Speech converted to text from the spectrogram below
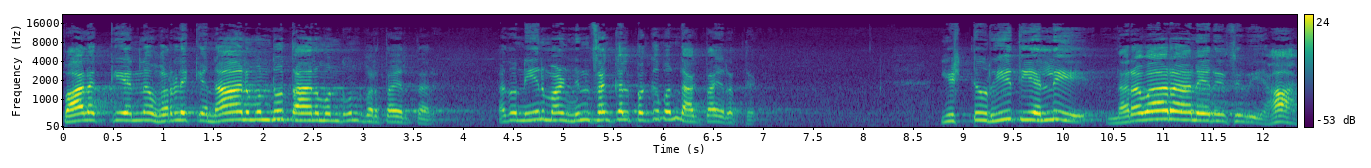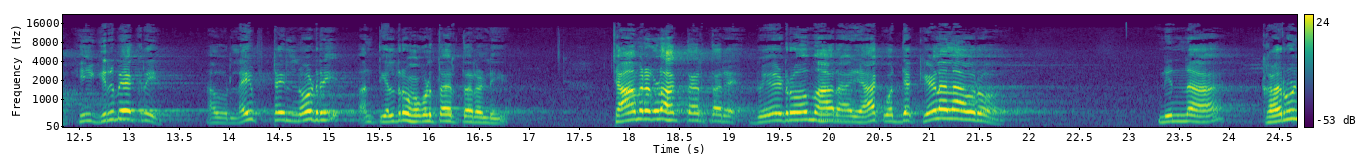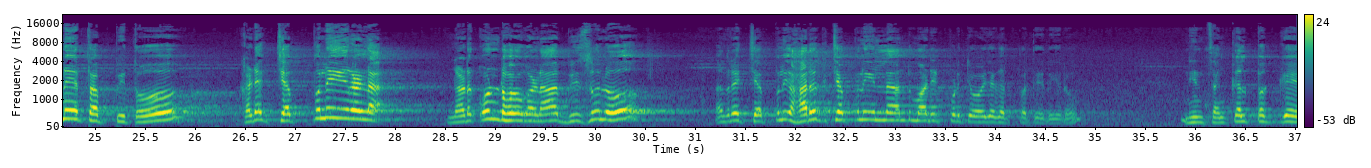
ಪಾಲಕ್ಕಿಯನ್ನು ಹೊರಳಿಕ್ಕೆ ನಾನು ಮುಂದು, ತಾನು ಮುಂದು ಅಂತ ಬರ್ತಾ ಇರ್ತಾರೆ. ಅದು ನೀನು ಮಾಡಿ ನಿನ್ನ ಸಂಕಲ್ಪಕ್ಕೆ ಬಂದು ಆಗ್ತಾ ಇರುತ್ತೆ. ಇಷ್ಟು ರೀತಿಯಲ್ಲಿ ನರವಾರ ನೇರಿಸಿವಿ ಹಾ, ಹೀಗಿರ್ಬೇಕ್ರಿ. ಅವ್ರ ಲೈಫ್ ಸ್ಟೈಲ್ ನೋಡ್ರಿ ಅಂತ ಎಲ್ಲರೂ ಹೊಗಳ್ತಾ ಇರ್ತಾರೆ ಅಲ್ಲಿ ಚಾಮರಗಳು ಹಾಕ್ತಾ ಇರ್ತಾರೆ. ಬೇಡ್ರೋ ಮಹಾರ ಯಾಕೆ ಒದ್ದೆ ಕೇಳಲ್ಲ ಅವರು? ನಿನ್ನ ಕರುಣೆ ತಪ್ಪಿತು ಕಡೆಗೆ ಚಪ್ಪಲಿ ಇರಲ್ಲ. ನಡ್ಕೊಂಡು ಹೋಗೋಣ, ಬಿಸಿಲು, ಅಂದರೆ ಚಪ್ಪಲಿ ಹರಕ್ಕೆ ಚಪ್ಪಲಿ ಇಲ್ಲ ಅಂತ ಮಾಡಿಟ್ಬಿಡ್ತೀವೋ ಜಗತ್ಪತಿ ನೀರು. ನಿನ್ನ ಸಂಕಲ್ಪಕ್ಕೆ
